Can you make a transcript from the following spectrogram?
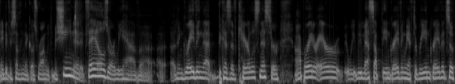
maybe there's something that goes wrong with the machine and it fails, or we have a, a, an engraving that because of carelessness or operator error, we, we mess up the engraving, we have to re engrave it. So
